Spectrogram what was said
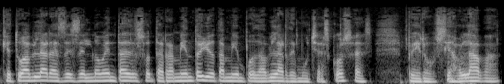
Que tú hablaras desde el 90 del soterramiento, yo también puedo hablar de muchas cosas, pero se hablaba,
